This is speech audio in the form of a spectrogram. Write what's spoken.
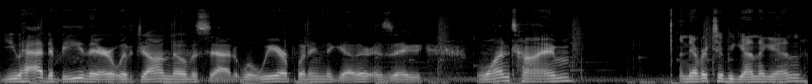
You had to be there with John Novosad. What we are putting together is a one time, never to begin again,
